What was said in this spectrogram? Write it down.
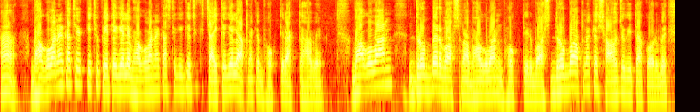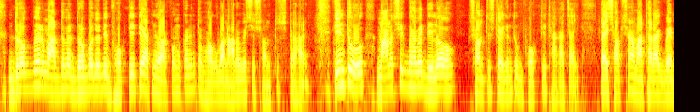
হ্যাঁ ভগবানের কাছে কিছু পেতে গেলে, ভগবানের কাছ থেকে কিছু চাইতে গেলে আপনাকে ভক্তি রাখতে হবে। ভগবান দ্রব্যের বশ না, ভগবান ভক্তির বশ। দ্রব্য আপনাকে সহযোগিতা করবে। দ্রব্যের মাধ্যমে, দ্রব্য যদি ভক্তিতে আপনি অর্পণ করেন, তো ভগবান আরও বেশি সন্তুষ্ট হয়। কিন্তু মানসিকভাবে দিলেও সন্তুষ্ট হয়, কিন্তু ভক্তি থাকা চাই। তাই সবসময় মাথা রাখবেন,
